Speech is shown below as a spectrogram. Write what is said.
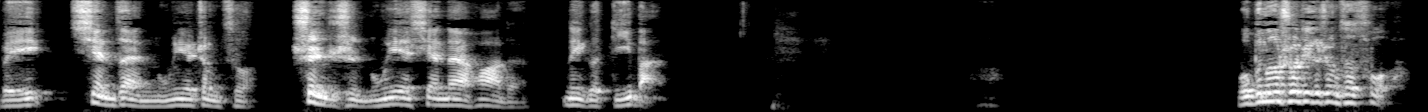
为现在农业政策，甚至是农业现代化的那个底板。我不能说这个政策错，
